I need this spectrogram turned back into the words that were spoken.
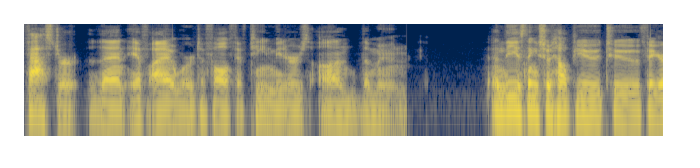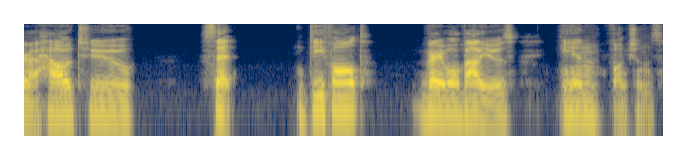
faster than if I were to fall 15 meters on the moon. And these things should help you to figure out how to set default variable values in functions.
